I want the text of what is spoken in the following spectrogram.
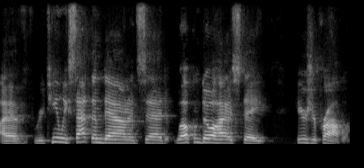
I have routinely sat them down and said, Welcome to Ohio State. Here's your problem.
